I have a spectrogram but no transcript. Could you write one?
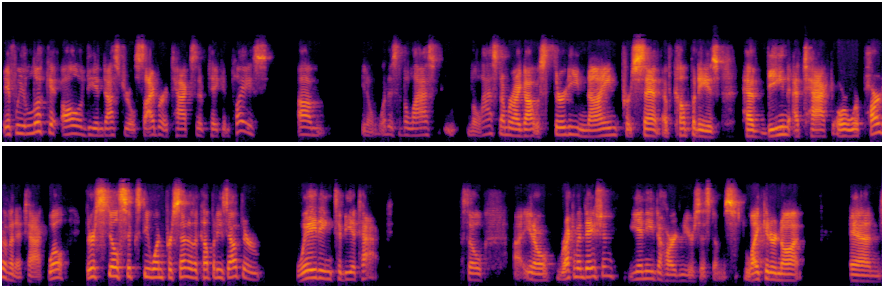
if we look at all of the industrial cyber attacks that have taken place, um, you know, what is the last the last number I got was 39% of companies have been attacked or were part of an attack. Well, there's still 61% of the companies out there waiting to be attacked. So, uh, you know, recommendation, you need to harden your systems, like it or not. And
